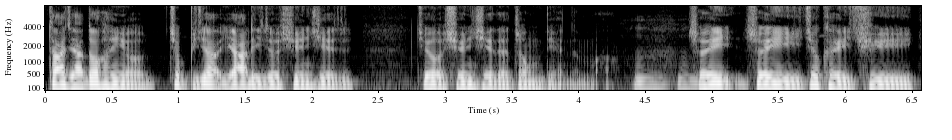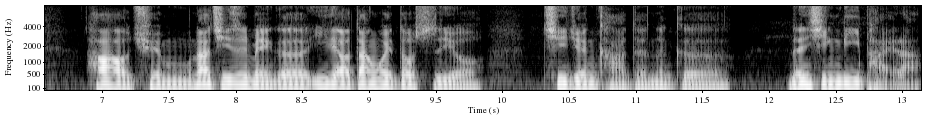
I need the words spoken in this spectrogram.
大家都很有，就比较压力就宣泄，就有宣泄的重点了嘛，嗯哼，所以所以就可以去。好好劝募，那其实每个医疗单位都是有弃捐卡的那个人形立牌啦。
